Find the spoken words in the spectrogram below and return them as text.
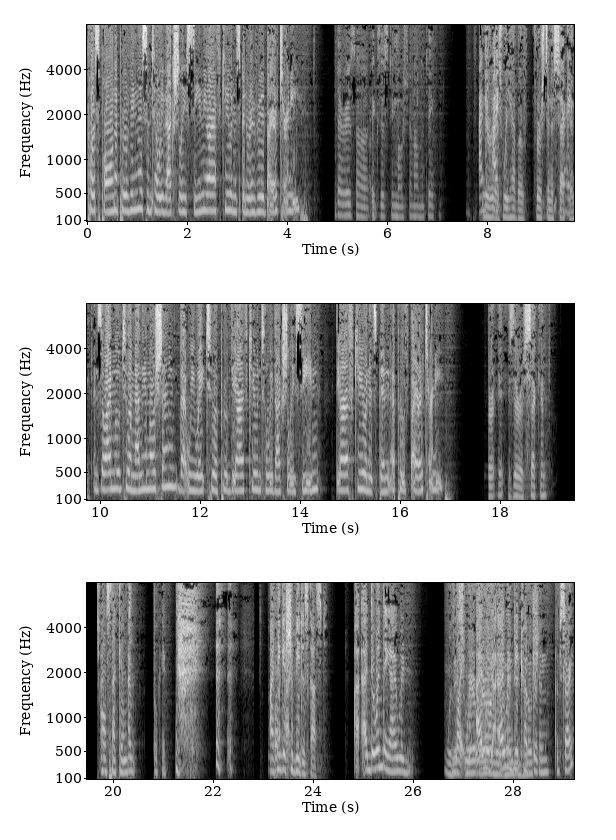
postpone approving this until we've actually seen the RFQ and it's been reviewed by our attorney. There is a existing motion on the table. I- There I- is. We have a first and a second. And so I move to amend the motion that we wait to approve the RFQ until we've actually seen the RFQ and it's been approved by our attorney. Or i- Is there a second? I'll second. okay. I think it should be discussed. I, I, the one thing I would Well, this- like, we're- I we're would, on the I would be amended comfortable. motion. I'm sorry.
